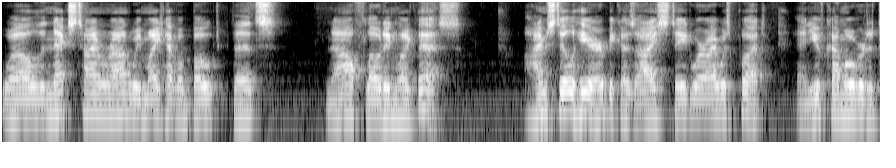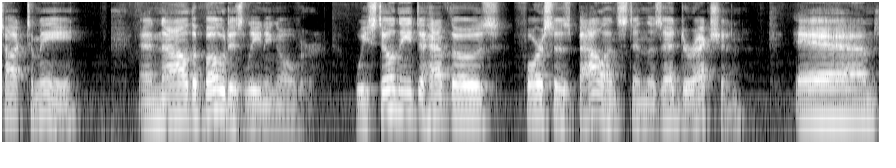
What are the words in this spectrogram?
Well, the next time around, we might have a boat that's now floating like this. I'm still here because I stayed where I was put, and you've come over to talk to me, and now the boat is leaning over. we still need to have those forces balanced in the z direction. And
